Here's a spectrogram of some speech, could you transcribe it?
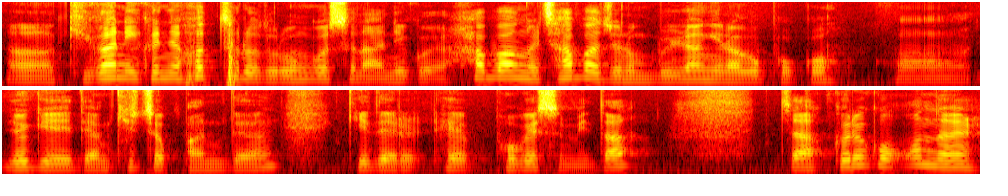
어, 기관이 그냥 허투루 들어온 것은 아니고요. 하방을 잡아주는 물량이라고 보고 어, 여기에 대한 기술적 반등 기대를 해 보겠습니다. 자 그리고 오늘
